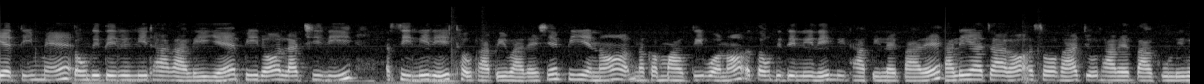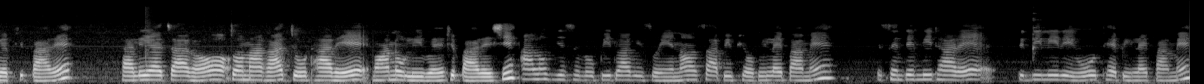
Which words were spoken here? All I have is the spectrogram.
ရက်တီးမဲ့သုံးသေးသေးလေးလေးထားတာလေးရဲ့ပြီးတော့လက်ချီဒီအစီလေးတွေထုတ်ထားပေးပါတယ်ရှင်ပြီးရင်တော့ငကမောက်တီးပေါ့နော်အသုံးသေးသေးလေးတွေလိထားပေးလိုက်ပါတယ်ဒါလေးကကြတော့အစောကကြိုးထားတဲ့တာကူလေးပဲဖြစ်ပါတယ်ဒါလေးကကြတော့စောနာကကြိုးထားတဲ့နွားနုတ်လေးပဲဖြစ်ပါတယ်ရှင်အားလုံးပြင်ဆင်လို့ပြီးသွားပြီဆိုရင်တော့စပြီးဖြော်ပေးလိုက်ပါမယ်အစင်တင်လှီးထားတဲ့တီတီလေးတွေကိုထည့်ပေးလိုက်ပါမယ်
